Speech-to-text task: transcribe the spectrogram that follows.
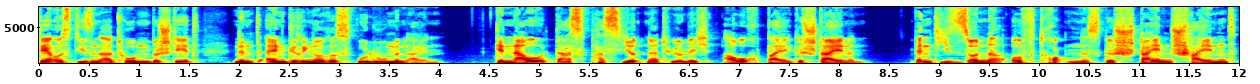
der aus diesen Atomen besteht, nimmt ein geringeres Volumen ein. Genau das passiert natürlich auch bei Gesteinen. Wenn die Sonne auf trockenes Gestein scheint,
